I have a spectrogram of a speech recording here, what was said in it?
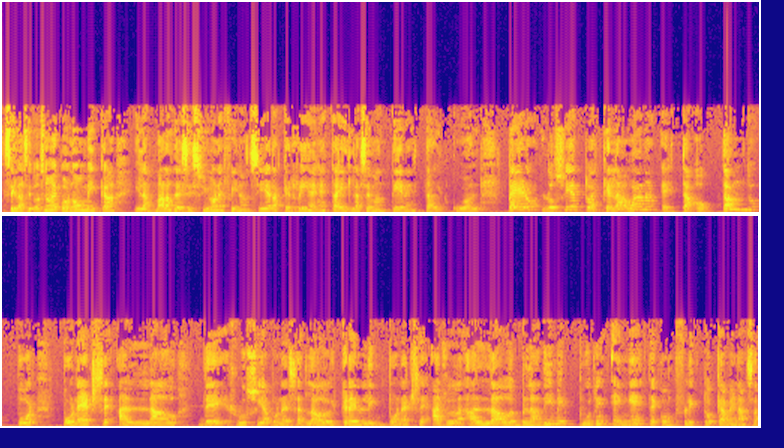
si la situación económica y las malas decisiones financieras que rigen esta isla se mantienen tal cual. Pero lo cierto es que La Habana está optando por ponerse al lado de Rusia, ponerse al lado del Kremlin, ponerse al, lado de Vladimir Putin en este conflicto que amenaza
